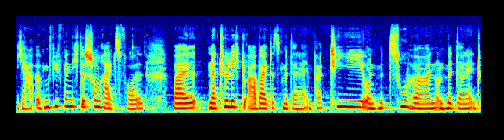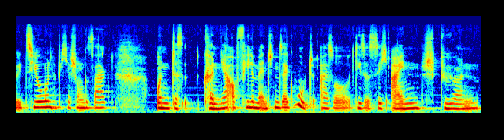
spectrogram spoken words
ja, irgendwie finde ich das schon reizvoll, weil natürlich du arbeitest mit deiner Empathie und mit Zuhören und mit deiner Intuition, habe ich ja schon gesagt. Und das können ja auch viele Menschen sehr gut. Also dieses sich einspüren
